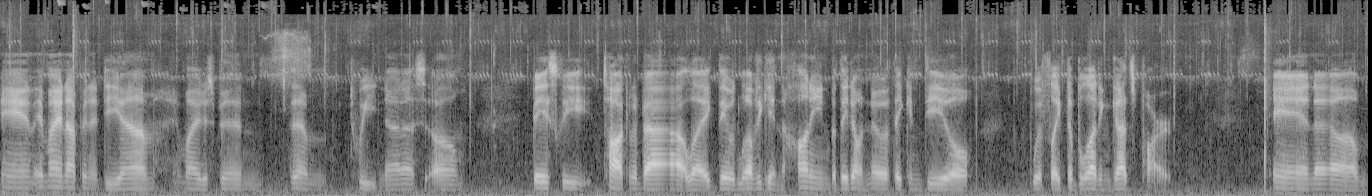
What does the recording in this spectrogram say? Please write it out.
and it might not been a DM. It might have just been them tweeting at us. Um, basically talking about like they would love to get into hunting, but they don't know if they can deal with like the blood and guts part. And um,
